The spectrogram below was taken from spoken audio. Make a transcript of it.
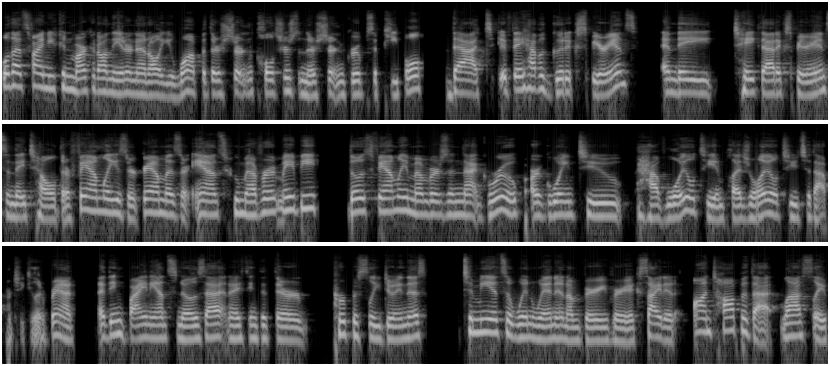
Well, that's fine. You can market on the internet all you want, but there's certain cultures and there's certain groups of people that if they have a good experience, and they take that experience and they tell their families, their grandmas, their aunts, whomever it may be, those family members in that group are going to have loyalty and pledge loyalty to that particular brand. I think Binance knows that. And I think that they're purposely doing this. To me, it's a win win. And I'm very, very excited. On top of that, lastly,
